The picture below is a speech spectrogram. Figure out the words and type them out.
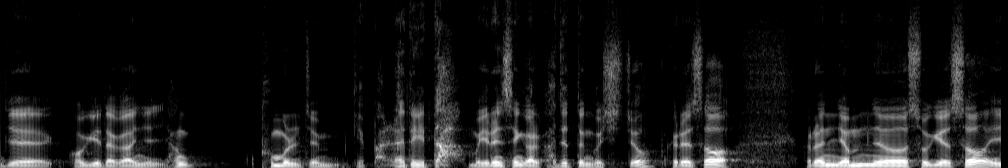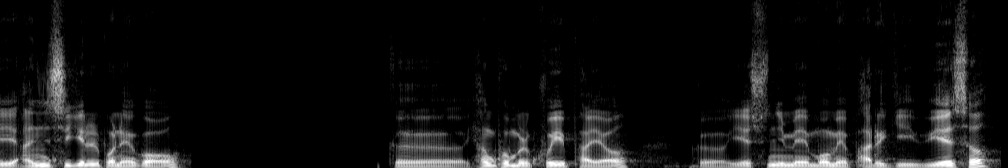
이제 거기에다가 이제 향품을 좀 이렇게 발라야 되겠다 뭐 이런 생각을 가졌던 것이죠. 그래서 그런 염려 속에서 이 안식일을 보내고 그 향품을 구입하여 그 예수님의 몸에 바르기 위해서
